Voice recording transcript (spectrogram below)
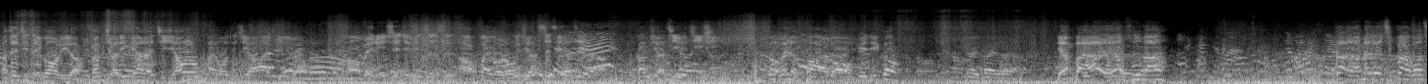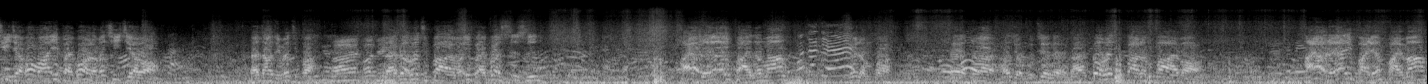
啊，这真济鼓励啦，感谢你今日来支持我拢拜五一只爱你哦。好，美女，谢谢你支持，好，拜五拢一只，谢谢啊姐啦，感谢姐的支持。各位两百无？给你讲。两百二有要吃吗？那人要要一百块起价，看嘛一百块人要起价无？来，头前要一百，来，好，来，各位要一百无？一百块试吃。还有人要一百的吗？我再姐。要两百。哎，对，好久不见了，来，各位一百两百无？还有人要一百两百吗？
